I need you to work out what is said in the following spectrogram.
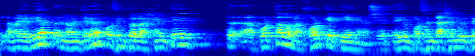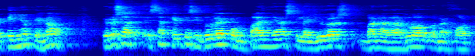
la mayoría, el 99% de la gente te- aporta lo mejor que tiene. O sea, hay un porcentaje muy pequeño que no. Pero esa, esa gente, si tú le acompañas y le ayudas, van a darlo lo mejor.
